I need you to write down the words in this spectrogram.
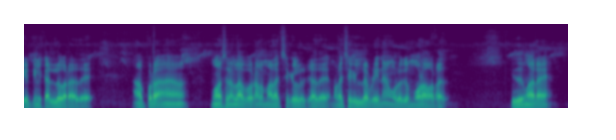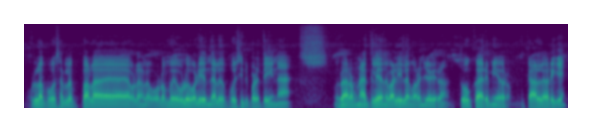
கிட்னியில் கல் வராது. அப்புறம் மோசம் நல்லா போகிறனால மலச்சிக்கல் இருக்காது. மலச்சிக்கல் இல்லை அப்படின்னா உங்களுக்கு மூலம் வராது. இது மாதிரி உள்ள பூசல பல வளங்கள் உடம்பு எவ்வளோ வலி இருந்தாலும் இதை பூசிட்டு படுத்தீங்கன்னா ஒரு அரை மணி நேரத்துலேயே அந்த வழியெல்லாம் குறைஞ்சி போயிடும் தூக்கம் அருமையாக வரும். காலைல வரைக்கும்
